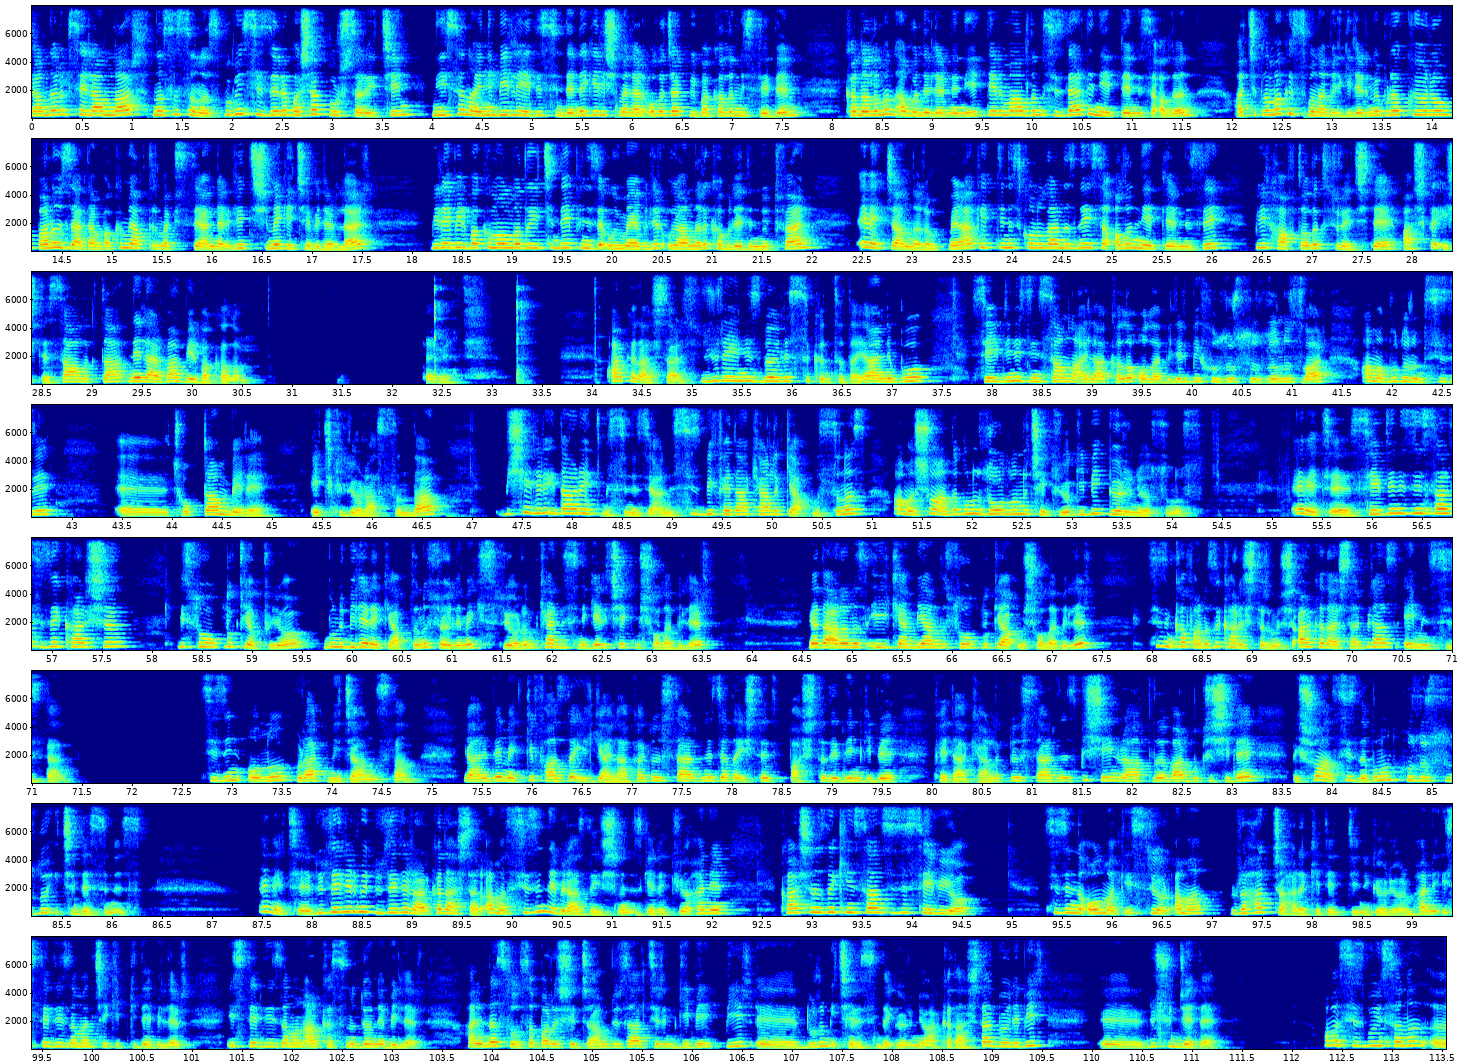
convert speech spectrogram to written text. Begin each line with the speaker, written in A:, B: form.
A: Canlarım selamlar. Nasılsınız? Bugün sizlere Başak Burçları için Nisan ayının 1 ile 7'sinde ne gelişmeler olacak bir bakalım istedim. Kanalımın abonelerine niyetlerimi aldım. Sizler de niyetlerinizi alın. Açıklama kısmına bilgilerimi bırakıyorum. Bana özelden bakım yaptırmak isteyenler iletişime geçebilirler. Birebir bakım olmadığı için de hepinize uymayabilir. Uyanları kabul edin lütfen. Evet canlarım, merak ettiğiniz konularınız neyse alın niyetlerinizi. Bir haftalık süreçte, aşkta, işte, sağlıkta neler var bir bakalım. Evet. Arkadaşlar, yüreğiniz böyle sıkıntıda. Yani bu sevdiğiniz insanla alakalı olabilir. Bir huzursuzluğunuz var. Ama bu durum sizi e, çoktan beri etkiliyor aslında. Bir şeyleri idare etmişsiniz yani. Siz bir fedakarlık yapmışsınız ama şu anda bunun zorluğunu çekiyor gibi görünüyorsunuz. Evet, e, sevdiğiniz insan size karşı bir soğukluk yapıyor. Bunu bilerek yaptığını söylemek istiyorum. Kendisini geri çekmiş olabilir. Ya da aranız iyiyken bir anda soğukluk yapmış olabilir. Sizin kafanızı karıştırmış. Arkadaşlar biraz emin sizden. Sizin onu bırakmayacağınızdan. Yani demek ki fazla ilgi alaka gösterdiniz ya da işte başta dediğim gibi fedakarlık gösterdiniz. Bir şeyin rahatlığı var bu kişide ve şu an siz de bunun huzursuzluğu içindesiniz. Evet, e, düzelir mi? Düzelir arkadaşlar ama sizin de biraz değişmeniz gerekiyor. Hani karşınızdaki insan sizi seviyor. Sizinle olmak istiyor ama rahatça hareket ettiğini görüyorum. Hani istediği zaman çekip gidebilir. istediği zaman arkasını dönebilir. Hani nasıl olsa barışacağım, düzeltirim gibi bir e, durum içerisinde görünüyor arkadaşlar. Böyle bir e, düşüncede. Ama siz bu insanın e,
